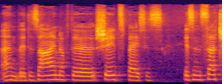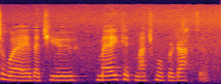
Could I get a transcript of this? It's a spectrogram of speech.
and the design of the shared spaces is in such a way that you make it much more productive.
